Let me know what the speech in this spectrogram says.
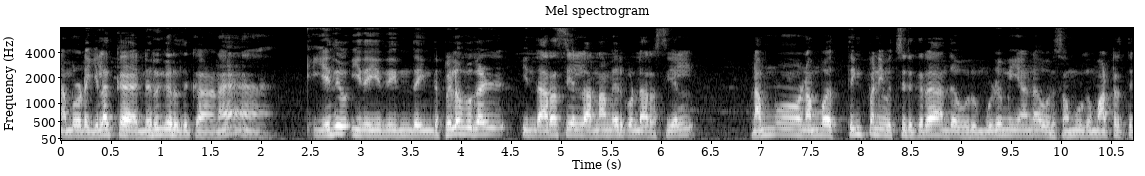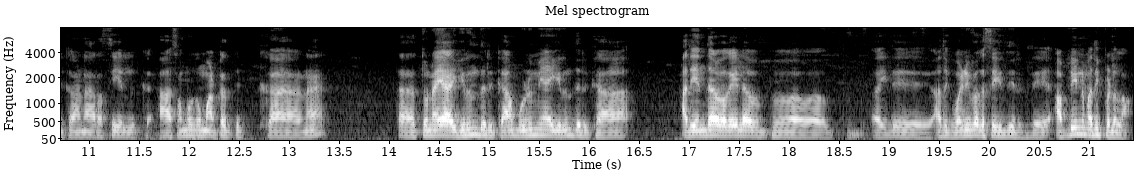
நம்மளோட இலக்கை நெருங்கிறதுக்கான எது இது இது இந்த இந்த பிளவுகள் இந்த அரசியல் அண்ணா மேற்கொண்ட அரசியல் நம்ம நம்ம திங்க் பண்ணி வச்சிருக்கிற அந்த ஒரு முழுமையான ஒரு சமூக மாற்றத்துக்கான அரசியலுக்கு சமூக மாற்றத்துக்கான துணையாக இருந்திருக்கா முழுமையாக இருந்திருக்கா அது எந்த வகையில் இது அதுக்கு வழிவகை செய்து இருக்குது அப்படின்னு மதிப்பிடலாம்.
